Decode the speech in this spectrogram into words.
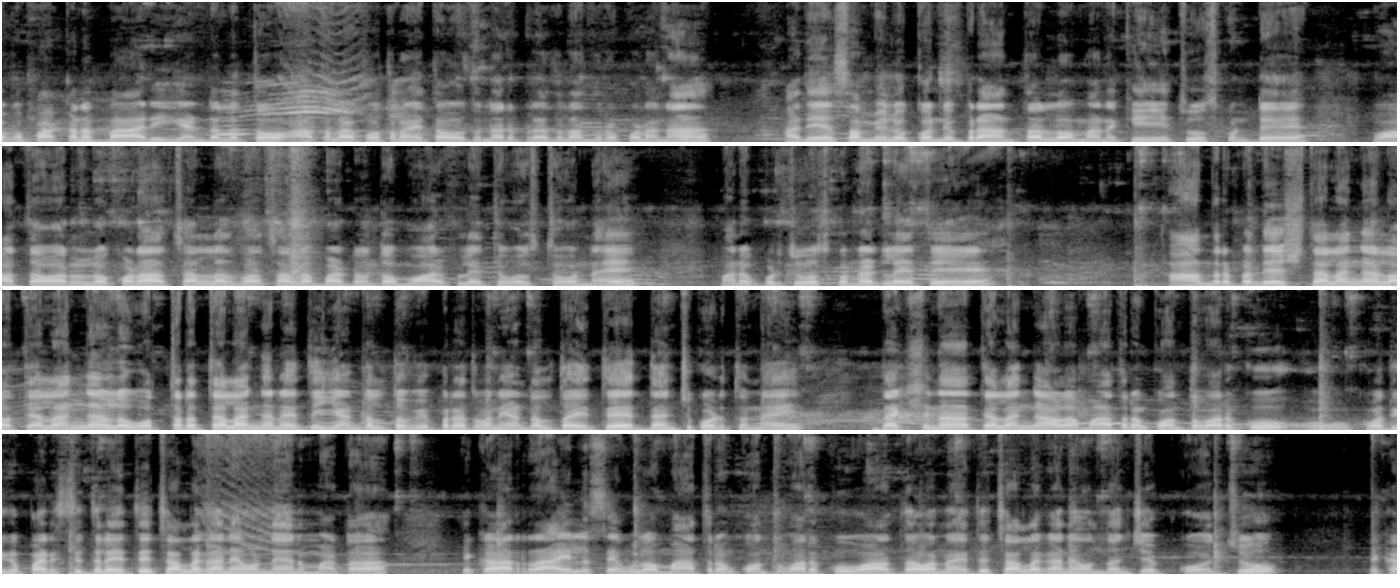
ఒక పక్కన భారీ ఎండలతో అతలాకుతలం అయితే అవుతున్నారు ప్రజలందరూ కూడా అదే సమయంలో కొన్ని ప్రాంతాల్లో మనకి చూసుకుంటే వాతావరణంలో కూడా చల్ల చల్లబడడంతో మార్పులు అయితే వస్తూ ఉన్నాయి. మనం ఇప్పుడు చూసుకున్నట్లయితే ఆంధ్రప్రదేశ్ తెలంగాణలో. తెలంగాణలో ఉత్తర తెలంగాణ అయితే ఎండలతో విపరీతమైన ఎండలతో అయితే దంచుకొడుతున్నాయి. దక్షిణ తెలంగాణలో మాత్రం కొంతవరకు కొద్దిగా పరిస్థితులు అయితే చల్లగానే ఉన్నాయన్నమాట. ఇక రాయలసీమలో మాత్రం కొంతవరకు వాతావరణం అయితే చల్లగానే ఉందని చెప్పుకోవచ్చు. ఇక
